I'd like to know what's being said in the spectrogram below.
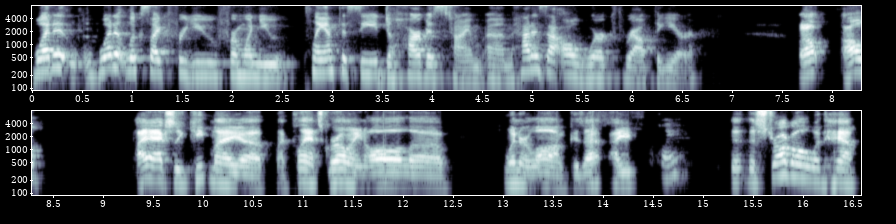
what it what it looks like for you from when you plant the seed to harvest time. Um, how does that all work throughout the year? Well, I'll I actually keep my uh, my plants growing all uh, winter long because I, I Okay. the, the struggle with hemp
